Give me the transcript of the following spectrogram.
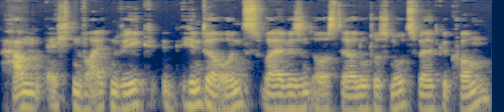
haben echt einen weiten Weg hinter uns, weil wir sind aus der Lotus Notes Welt gekommen.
